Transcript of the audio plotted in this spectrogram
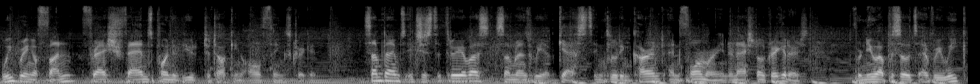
we bring a fun, fresh fan's point of view to talking all things cricket. Sometimes it's just the three of us, sometimes we have guests, including current and former international cricketers. For new episodes every week,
